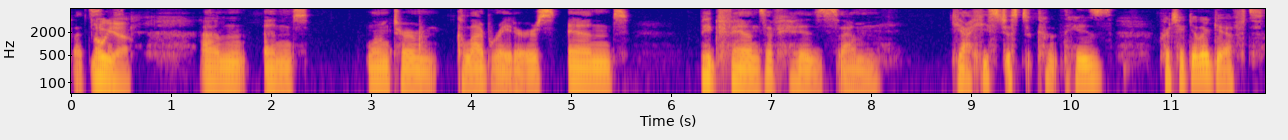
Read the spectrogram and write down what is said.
That's oh yeah. Um, and long term collaborators and big fans of his. Um, yeah, he's just his particular gift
